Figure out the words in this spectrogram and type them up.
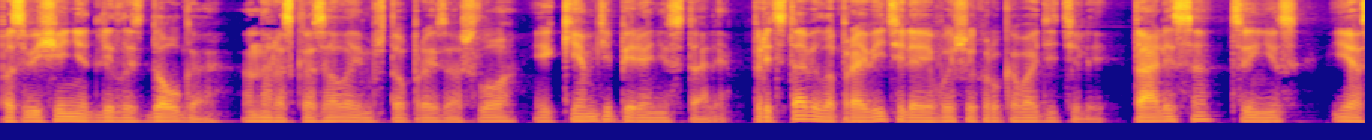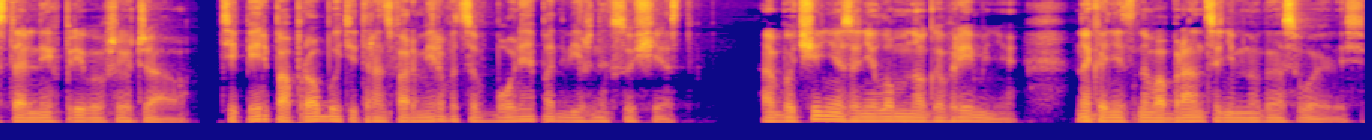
Посвящение длилось долго. Она рассказала им, что произошло и кем теперь они стали. Представила правителя и высших руководителей – Талиса, Цинис и остальных прибывших Джао. Теперь попробуйте трансформироваться в более подвижных существ. Обучение заняло много времени. Наконец новобранцы немного освоились.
